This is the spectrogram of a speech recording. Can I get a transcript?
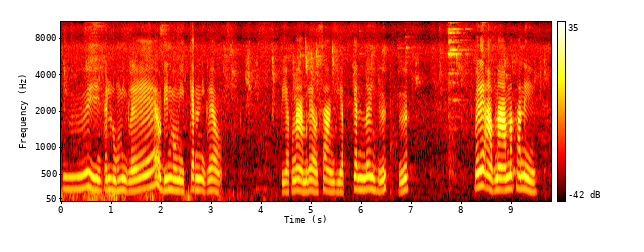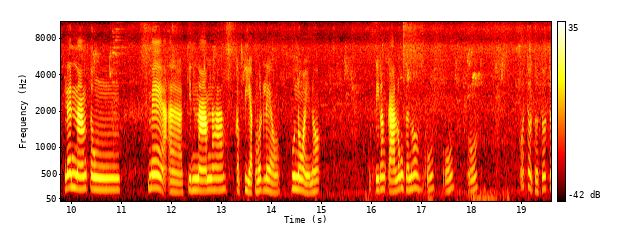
เอ้ยเป็นหลุมอีกแล้ว ดินมองนี่แก่นอีกแล้ว ปียกน้ำแล้วสร้างเหยียบแก่นเลยเฮ้อเฮ้อไม่ได้อาบน้ำนะคะนี่ เล่นน้ำตรงแม่อ่ากินน้ำนะคะกระเปียกมดแล้วผู้หน่อยเนาะตีลังกาลงกันเนาะโอ้โอ้โอ้โอ้โตโตโตโต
